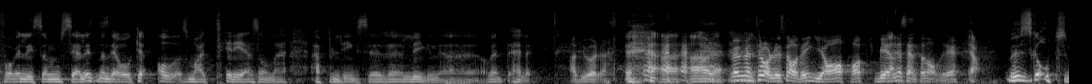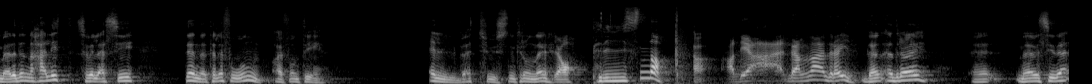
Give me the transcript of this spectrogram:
får vi liksom se litt. Men det er jo ikke alle som har tre sånne Apple-dingser eh, liggende og vente heller. Ja, du har det. Jeg, jeg har det. Men, men trådløs lading, ja takk. Bedre sendt enn aldri. Ja. Men hvis vi skal oppsummere denne her litt, så vil jeg si denne telefonen, iPhone 10, 11 000 kroner. Ja, prisen, da. Ja, det er, Den er drøy. Den er drøy. Eh, men jeg vil si det,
